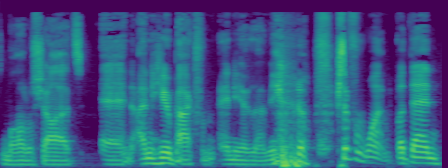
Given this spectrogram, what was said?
some model shots, and I didn't hear back from any of them, you know, except for one. But then,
